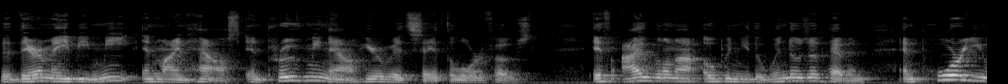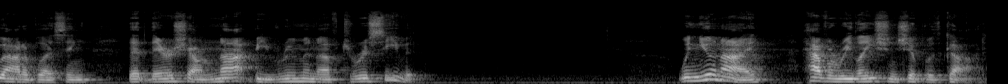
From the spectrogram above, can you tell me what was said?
that there may be meat in mine house, and prove me now herewith, saith the Lord of hosts, if I will not open you the windows of heaven and pour you out a blessing, that there shall not be room enough to receive it. When you and I have a relationship with God,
